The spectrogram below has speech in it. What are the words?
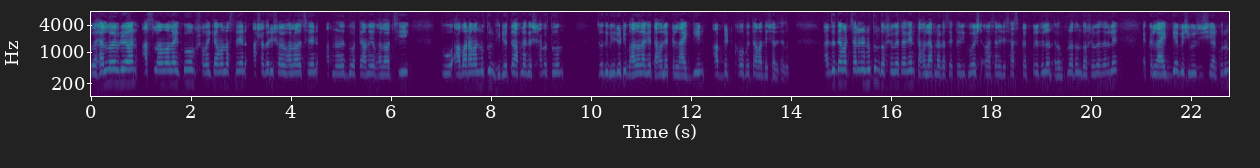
তো হ্যালো এভরিওয়ান, আসসালামু আলাইকুম। সবাই কেমন আছেন? আশা করি সবাই ভালো আছেন। আপনাদের দোয়াতে আমিও ভালো আছি। তো আবার আমার নতুন ভিডিওতে আপনাদের স্বাগতম। যদি ভিডিওটি ভালো লাগে তাহলে একটা লাইক দিন, আপডেট খবর পেতে আমাদের সাথে থাকুন। আর যদি আমার চ্যানেলে নতুন দর্শক হয়ে থাকেন, তাহলে আপনার কাছে একটা রিকোয়েস্ট আমার চ্যানেলটি সাবস্ক্রাইব করে ফেলুন এবং পুরাতন দর্শক হয়ে থাকলে একটা লাইক দিয়ে বেশি বেশি শেয়ার করুন,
